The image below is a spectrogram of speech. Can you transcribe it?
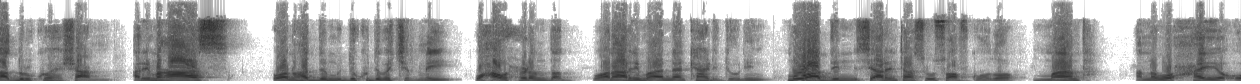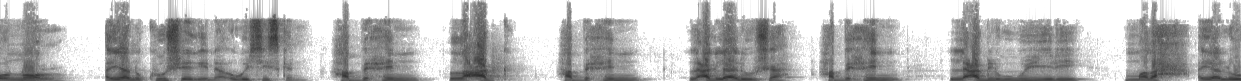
aada dhul ku heshaan. Arrimahaas waanu hadda muddo ku daba jirnay. Waxaa u xidhan dad waana arrimo aanaan ka hadhi doonin muwaadin si arrintaasi u soo afgoodo maanta annagoo xaya oo nool ayaanu kuu sheegaynaa ogeysiiskan. Ha bixin lacag ha bixin lacag laaluusha ha bixin lacag lagugu yidhi madax ayaa loo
